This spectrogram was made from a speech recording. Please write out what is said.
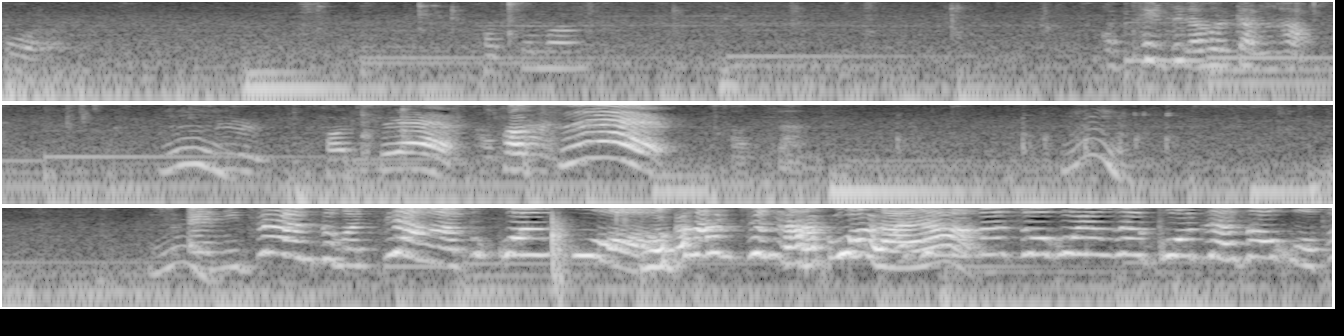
破了，好吃吗？我配这个会刚好。嗯，嗯，好吃哎，好好吃哎，好赞。嗯。哎、你这人怎么这样啊？不关火。我刚刚就拿过来他啊。们说过用这个锅子的时候，火不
